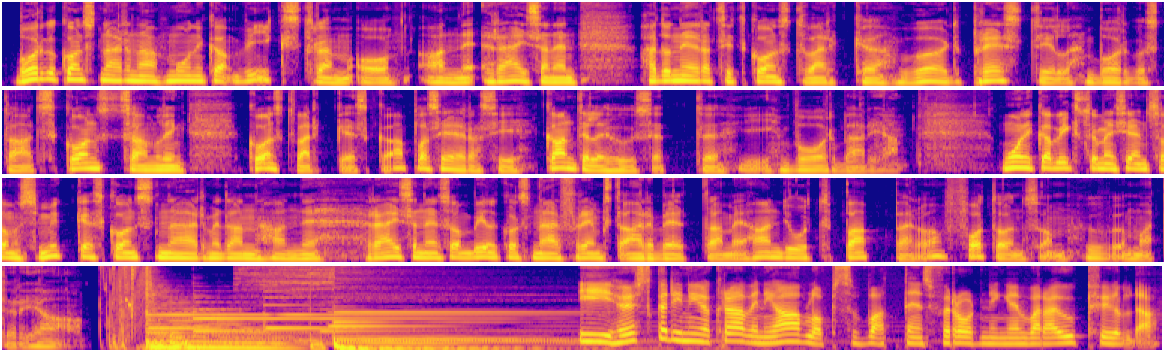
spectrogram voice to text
Borgokonstnärerna Monica Wikström och Anne Räisänen har donerat sitt konstverk Wordpress till Borgostads konstsamling. Konstverket ska placeras i Kantelehuset i Vårberga. Monica Wikström är känd som smyckeskonstnär medan Anne Räisänen som bildkonstnär främst arbetar med handgjort papper och foton som huvudmaterial. I höst ska de nya kraven i avloppsvattensförordningen vara uppfyllda.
